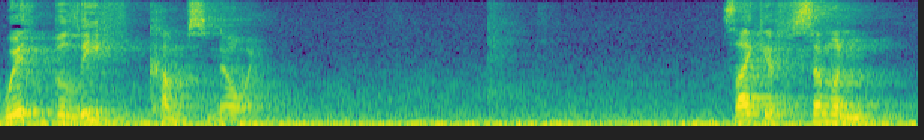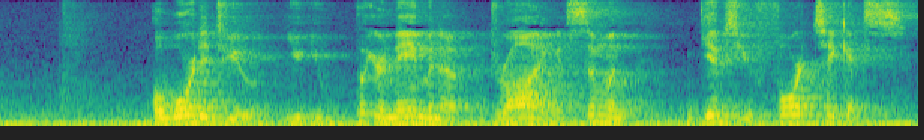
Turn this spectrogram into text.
With belief comes knowing. It's like if someone awarded you, you, you put your name in a drawing, and someone gives you four tickets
